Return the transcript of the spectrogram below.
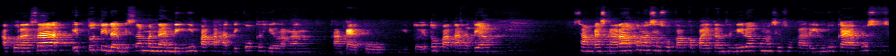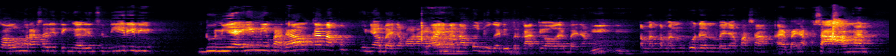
aku rasa itu tidak bisa menandingi patah hatiku kehilangan kakekku gitu. Itu patah hati yang sampai sekarang aku masih suka kepahitan sendiri, aku masih suka rindu kayak aku selalu ngerasa ditinggalin sendiri di dunia ini padahal kan aku punya banyak orang Ya. lain dan aku juga diberkati oleh banyak mm-mm. teman-temanku dan banyak pasang eh banyak pasangan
